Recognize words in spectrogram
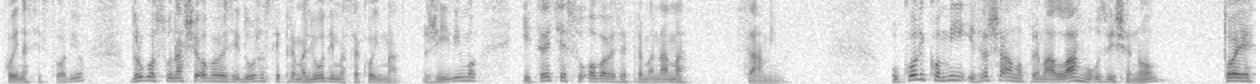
koji nas je stvorio. Drugo su naše obaveze i dužnosti prema ljudima sa kojima živimo. I treće su obaveze prema nama samima. Ukoliko mi izvršavamo prema Allahu uzvišenom, to je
